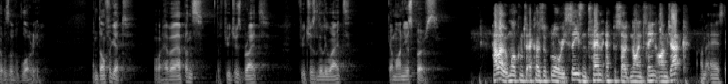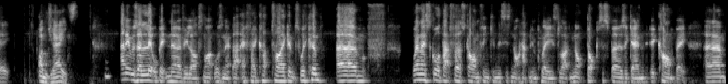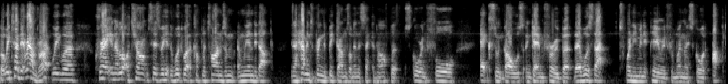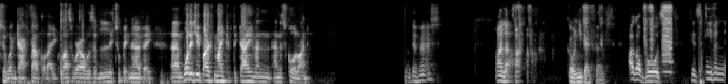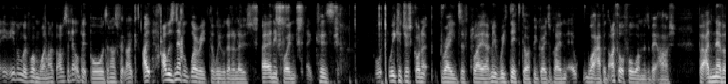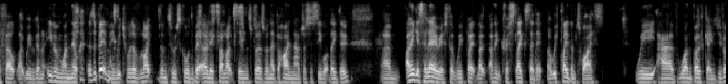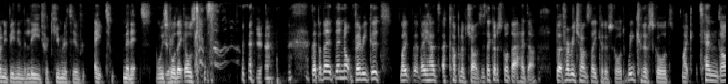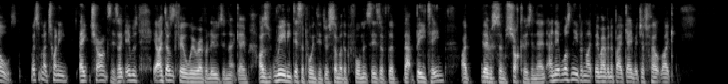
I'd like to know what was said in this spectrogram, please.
Echoes of Glory. And don't forget, whatever happens, the future is bright, future is lily white. Come on, your Spurs. Hello and welcome to Echoes of Glory, Season 10, Episode 19. I'm Jack. I'm at AST. I'm Jay. And it was a little bit nervy last night, wasn't it? That FA Cup tie against Wycombe. Um, when they scored that first goal, I'm thinking this is not happening, please. Like, not Dr. Spurs again. It can't be. Um, but we turned it around, right? We were creating a lot of chances. We hit the woodwork a couple of times and, and we ended up, you know, having to bring the big guns on in the second half, but scoring four excellent goals and getting through. But there was that 20 minute period from when they scored up to when Gareth Bale got that equaliser where I was a little bit nervy. Um, what did you both make of the game and, and the scoreline? go first? I, lo- I, I Go on, you go first. I got bored because even even with one one, I, I, was a little bit bored, and I was a bit like I I was never worried that we were going to lose at any point because we could just gone up grades of player. I mean, we did go up in grades of player, and it, what happened? I thought four one was a bit harsh, but I never felt like we were going to even one 0 There's a bit of me which would have liked them to have scored a bit earlier because I like seeing Spurs when they're behind now just to see what they do. Um, I think it's hilarious that we've played. Like I think Chris Slegg said it. Like, we've played them twice. We have won both games. We've only been in the lead for a cumulative eight minutes, and we've yeah. scored eight goals against them. yeah, they're, but they're they're not very good. Like they had a couple of chances. They could have scored that header, but for every chance they could have scored, we could have scored like ten goals. That's about twenty eight chances. Like it was, I don't feel we were ever losing that game. I was really disappointed with some of the performances of the that B team. I there was some shockers in there, and it wasn't even like they were having a bad game. It just felt like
